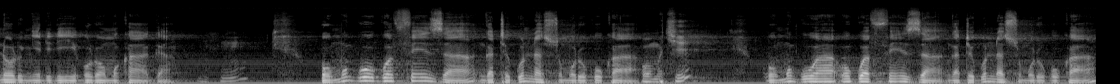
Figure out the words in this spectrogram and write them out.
n'olunyiriri olw'omukaaga. Omugwa ogwa ffeeza nga tegunnasumulukuka. Omuki? Omugwa ogwa ffeeza nga tegunnasumulukuka.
